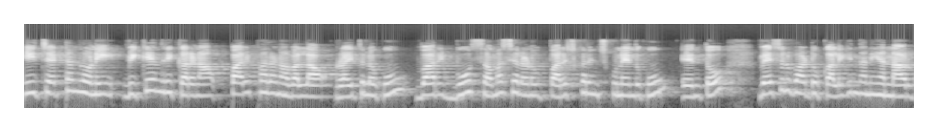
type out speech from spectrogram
ఈ చట్టంలోని వికేంద్రీకరణ పరిపాలన వల్ల రైతులకు వారి భూ సమస్యలను పరిష్కరించుకునేందుకు ఎంతో వెసులుబాటు కలిగిందని అన్నారు.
